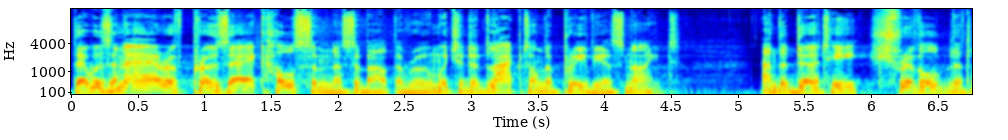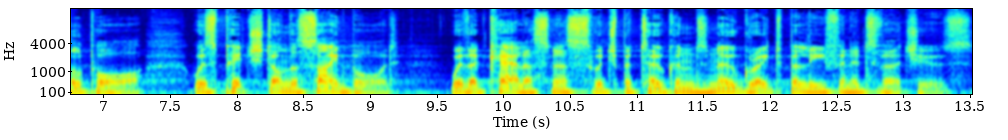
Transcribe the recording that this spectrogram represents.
There was an air of prosaic wholesomeness about the room which it had lacked on the previous night, and the dirty, shrivelled little paw was pitched on the sideboard with a carelessness which betokened no great belief in its virtues.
